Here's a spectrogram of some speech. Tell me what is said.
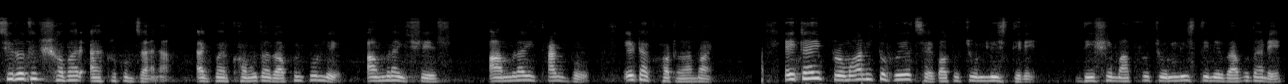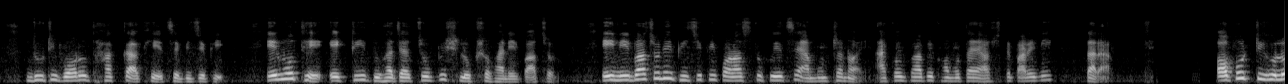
চিরদিন সবার একরকম যায় না। একবার ক্ষমতা দখল করলে আমরাই শেষ, আমরাই থাকব, এটা ঘটনা নয়। এটাই প্রমাণিত হয়েছে গত চল্লিশ দিনে। দেশে মাত্র চল্লিশ দিনের ব্যবধানে দুটি বড় ধাক্কা খেয়েছে বিজেপি। এর মধ্যে একটি দু হাজার চব্বিশ লোকসভা নির্বাচন। এই নির্বাচনে বিজেপি পরাস্ত হয়েছে এমনটা নয়, এককভাবে ক্ষমতায় আসতে পারেনি তারা। অপরটি হলো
